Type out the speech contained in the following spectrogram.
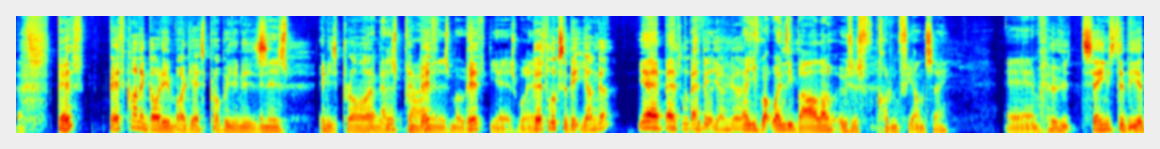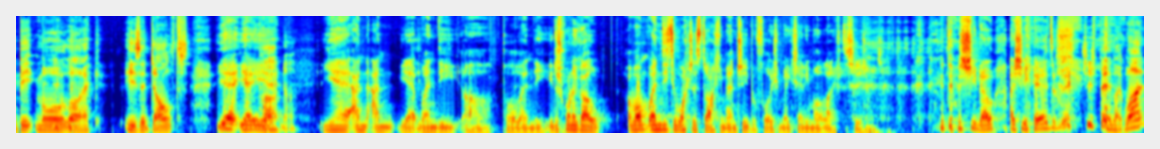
that's Beth, Beth kind of got him, I guess, probably in his in his in his prime. at his prime and Beth, his most Beth, yeah his worst. Beth looks a bit younger. Yeah, Beth, looks a bit younger. Now you've got Wendy Barlow, who's his current fiance. Um, who seems to be a bit more like his adult yeah, yeah, yeah, partner. yeah, and and yeah, Wendy. Oh, poor Wendy. You just want to go. I want Wendy to watch this documentary before she makes any more life decisions. Does she know? Has she heard of it? Just being like, why,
